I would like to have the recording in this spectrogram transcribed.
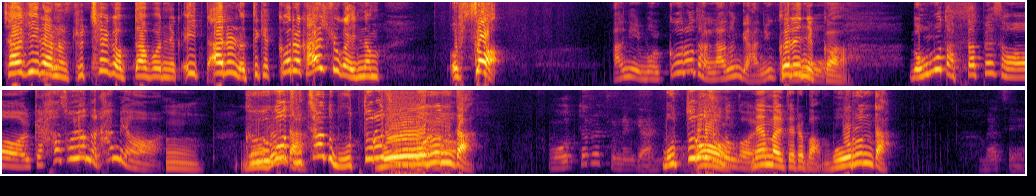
자기라는 주체가 없다 보니까 이 딸을 어떻게 끌어갈 수가 있는 없어. 아니, 뭘 끌어달라는 게 아니고. 그러니까. 너무 답답해서 이렇게 하소연을 하면. 음. 그거조차도 못 들어주는 거예요. 모른다. 못 들어주는 게 아니고. 못 들어주는 어, 거예요. 내 말 들어봐. 모른다. 맞아요.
